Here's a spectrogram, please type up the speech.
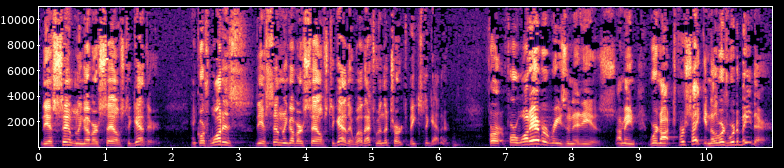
the assembling of ourselves together." And of course, what is the assembling of ourselves together? Well, that's when the church meets together. For, for whatever reason it is. I mean, we're not to forsake. In other words, we're to be there.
